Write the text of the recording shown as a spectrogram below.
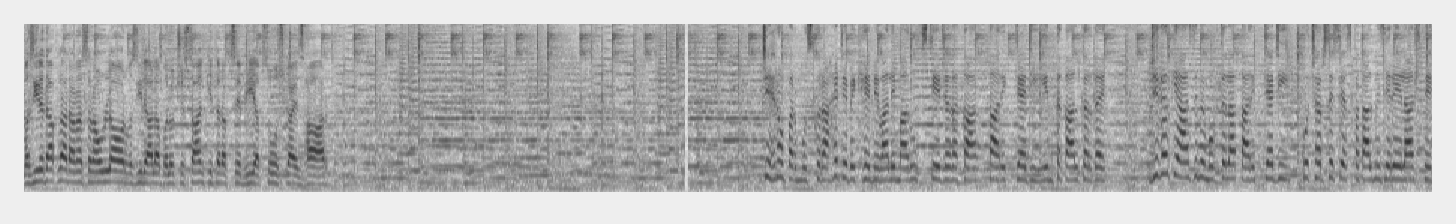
वज़ीर दाखिला राना सनाउल्ला और वजी अला बलोचिस्तान की तरफ़ से भी अफसोस का इजहार। चेहरों पर मुस्कुराहटें बिखेरने वाले मारूफ स्टेज अदाकार तारिक टेडी इंतकाल कर गए। जिगर के आजे में मुबतला तारिक टेडी कुछ अरसे से अस्पताल में जेर इलाज थे।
